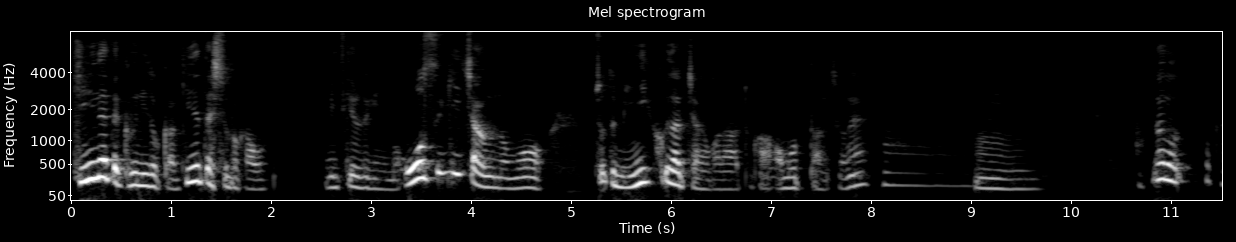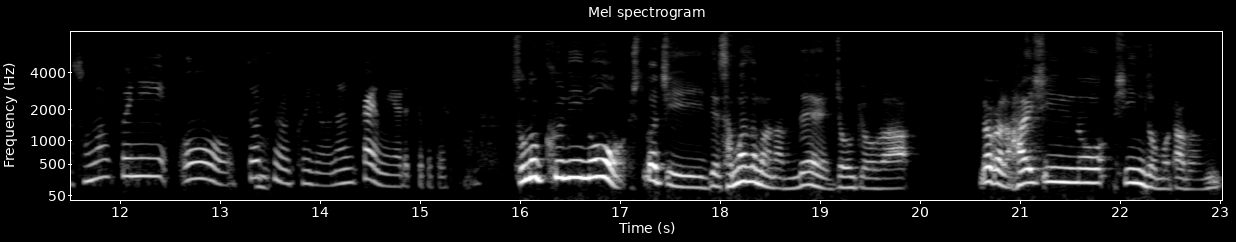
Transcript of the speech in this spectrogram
気になった国とか気になった人とかを見つけるときにも多すぎちゃうのもちょっと見にくくなっちゃうのかなとか思ったんですよね。うんあ。なの、その国を、一つの国を何回もやるってことですか、その国の人たちで様々なんで、状況が。だから配信の頻度も多分、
